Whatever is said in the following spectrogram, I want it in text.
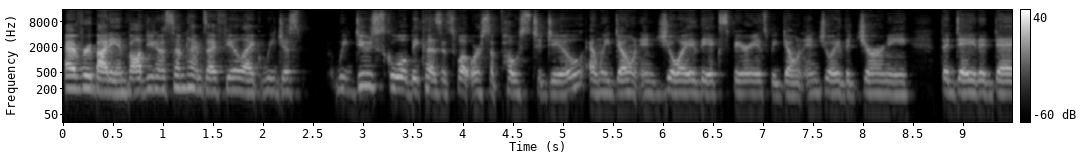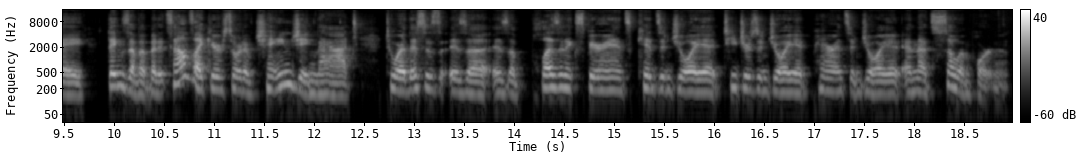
everybody involved. You know, sometimes I feel like we just we do school because it's what we're supposed to do and we don't enjoy the experience we don't enjoy the journey the day to day things of it but it sounds like you're sort of changing that to where this is is a is a pleasant experience kids enjoy it teachers enjoy it parents enjoy it and that's so important.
